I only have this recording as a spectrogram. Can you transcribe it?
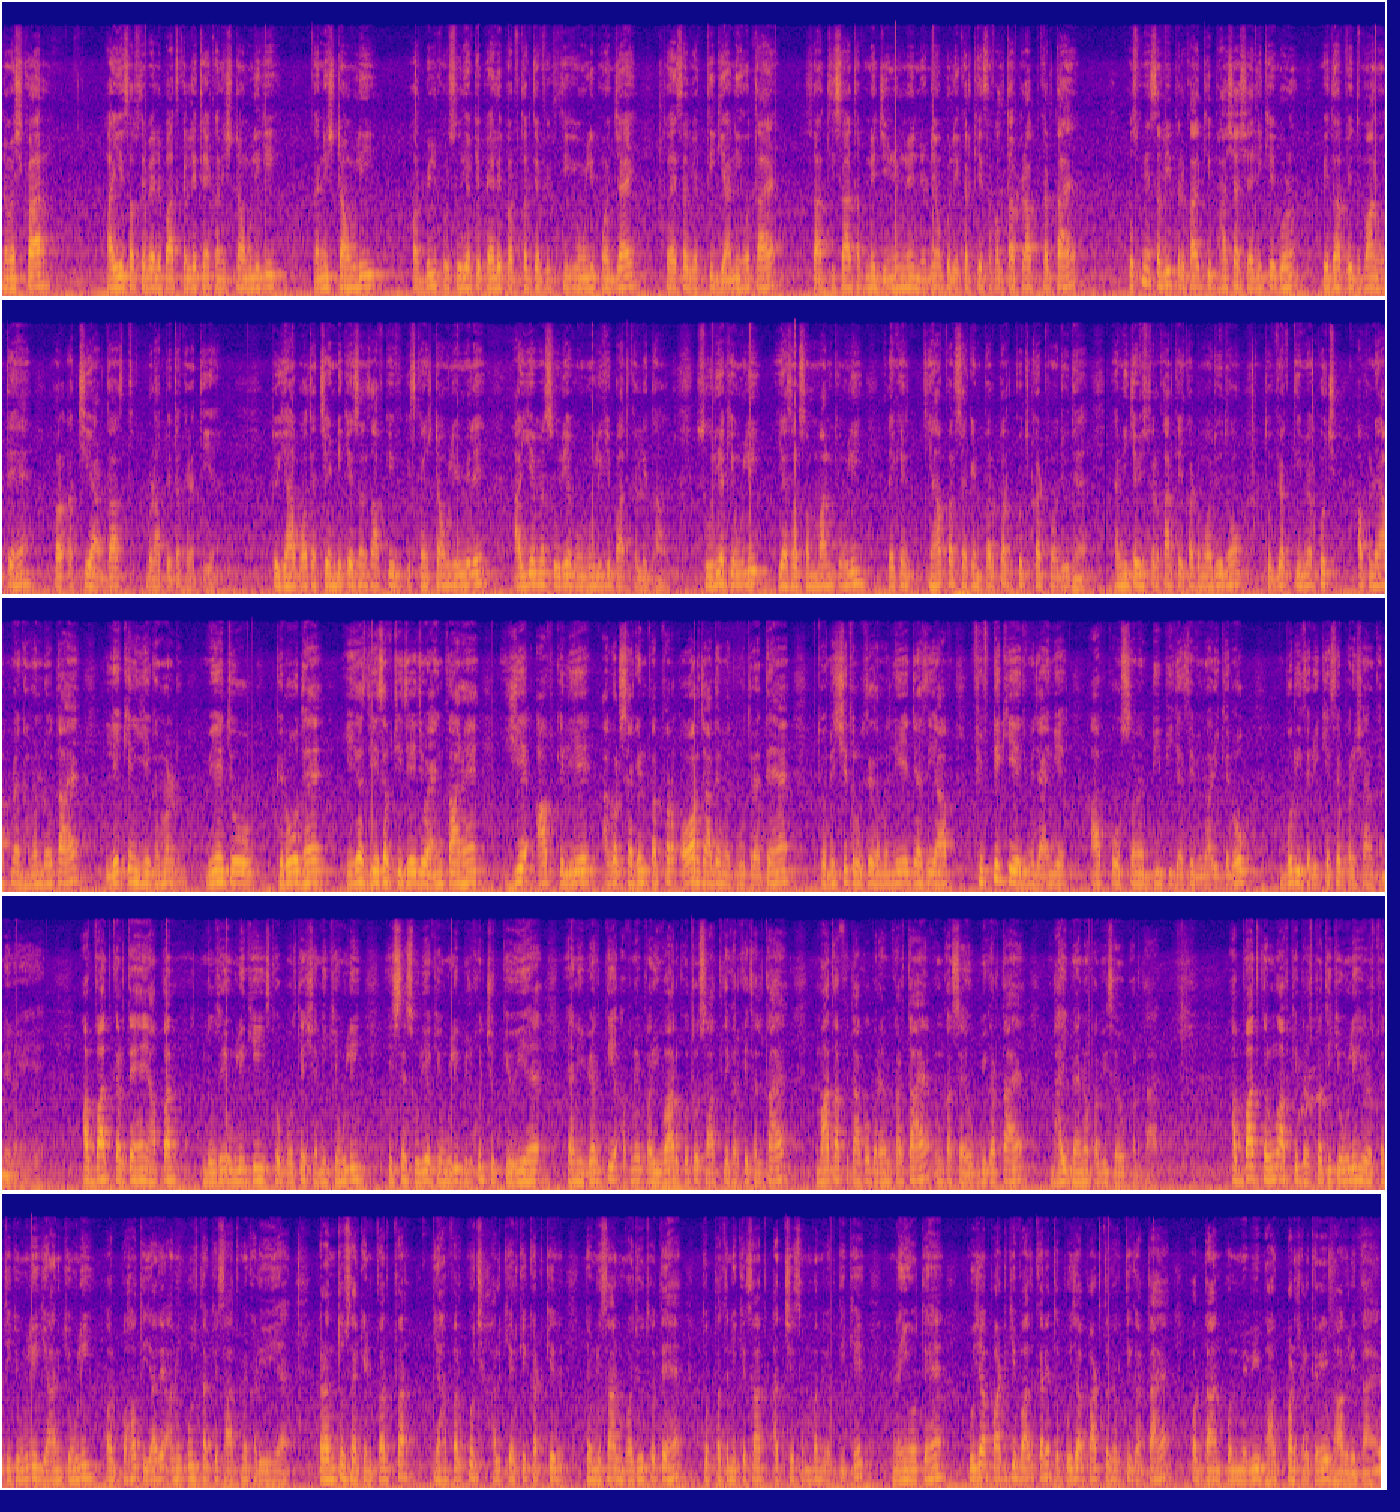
नमस्कार। आइए सबसे पहले बात कर लेते हैं कनिष्ठा उंगली की। कनिष्ठा उंगली और बिल्कुल सूर्य के पहले पर्व तक जब व्यक्ति की उंगली पहुँच जाए तो ऐसा व्यक्ति ज्ञानी होता है। साथ ही साथ अपने जीवन में निर्णयों को लेकर के सफलता प्राप्त करता है। उसमें सभी प्रकार की भाषा शैली के गुण विधा विद्यमान होते हैं और अच्छी यारदाश्त बुढ़ापे तक रहती है। तो यहाँ बहुत अच्छे इंडिकेशंस आपकी इस कनिष्ठा उंगली में मिले। आइए मैं सूर्य की उंगली की बात कर लेता हूँ। सूर्य की उंगली, यश और सम्मान की उंगली, लेकिन यहाँ पर सेकंड पर पर कुछ कट मौजूद हैं। यानी जब इस प्रकार के कट मौजूद हों तो व्यक्ति में कुछ अपने आप में घमंड होता है। लेकिन ये घमंड, ये जो क्रोध है, ये ये सब चीज़ें जो अहंकार हैं, ये आपके लिए अगर सेकंड पर पर और ज़्यादा मज़बूत रहते हैं तो निश्चित रूप से समझ लिए जैसे आप 50 की एज में जाएँगे, आपको उस समय बीपी जैसे बीमारी के रोग बुरी तरीके से परेशान करने लगेंगे अब बात करते हैं यहाँ पर दूसरी उंगली की, इसको बोलते हैं शनि की उंगली। इससे सूर्य की उंगली बिल्कुल चुपकी हुई है, यानी व्यक्ति अपने परिवार को तो साथ लेकर के चलता है माता पिता को प्रेम करता है, उनका सहयोग भी करता है भाई बहनों का भी सहयोग करता है। अब बात करूँगा आपकी बृहस्पति की उंगली बृहस्पति की उंगली, ज्ञान की उंगली, और बहुत ही ज़्यादा अनुकूलता के साथ में खड़ी हुई है, परंतु सेकंड पर पर यहाँ पर कुछ हल्के हल्के कट के जब निशान मौजूद होते हैं तो पत्नी के साथ अच्छे संबंध व्यक्ति के नहीं होते हैं। पूजा पाठ की बात करें तो पूजा पाठ तो व्यक्ति करता है और दान पुण्य में भी भाग पढ़ चढ़ कर भाग लेता है।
